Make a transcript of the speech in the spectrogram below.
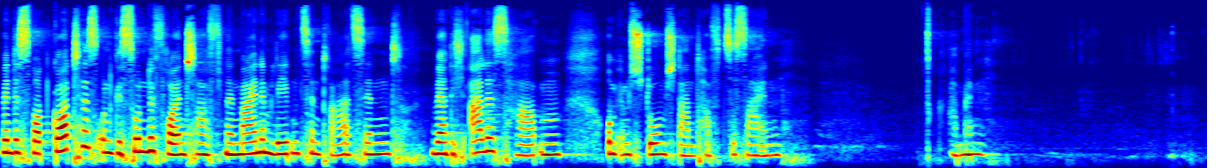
Wenn das Wort Gottes und gesunde Freundschaften in meinem Leben zentral sind, werde ich alles haben, um im Sturm standhaft zu sein. Amen.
